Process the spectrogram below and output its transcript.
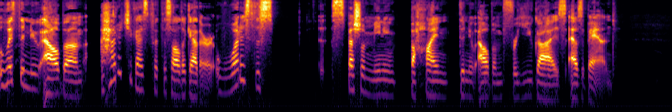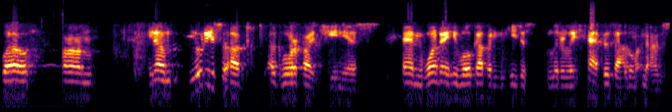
with the new album, how did you guys put this all together? What is the sp- special meaning behind the new album for you guys as a band? Well, um, you know, Moody's a, a glorified genius, and one day he woke up and he just literally had this album. No, I'm just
